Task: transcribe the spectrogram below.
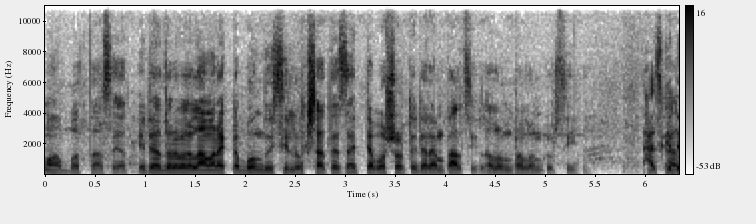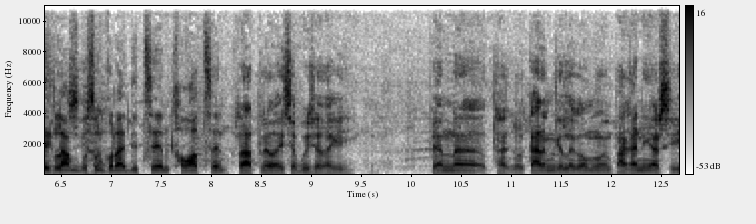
মহব্বত আছে। এটা ধরে গেল আমার একটা বন্ধু ছিল একসাথে চারটা বছর তো এটা আমি পালছি লালন পালন করছি। আজকে দেখলাম গোসল করাই দিচ্ছেন খাওয়াচ্ছেন। রাত্রে এসে বসে থাকি। ফ্যান না থাকলে কারেন্ট গেলে গম পাখা নিয়ে আসি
